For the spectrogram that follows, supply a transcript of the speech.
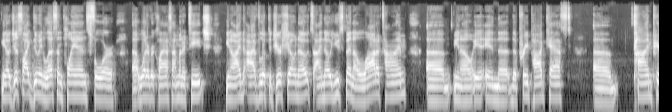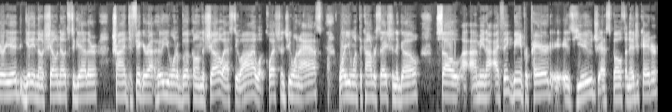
you know, just like doing lesson plans for uh, whatever class I'm going to teach, you know, I, have looked at your show notes. I know you spend a lot of time, um, you know, in, in the the pre podcast. Um, time period, getting those show notes together, trying to figure out who you want to book on the show, as do I, what questions you want to ask, where you want the conversation to go. So, I mean, I think being prepared is huge as both an educator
